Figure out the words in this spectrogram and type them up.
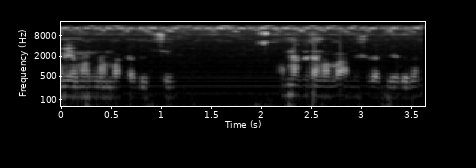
আমি আমার নাম্বারটা দিচ্ছি। আপনার যেটা নাম্বার আপনি সেটা দিয়ে দেবেন।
